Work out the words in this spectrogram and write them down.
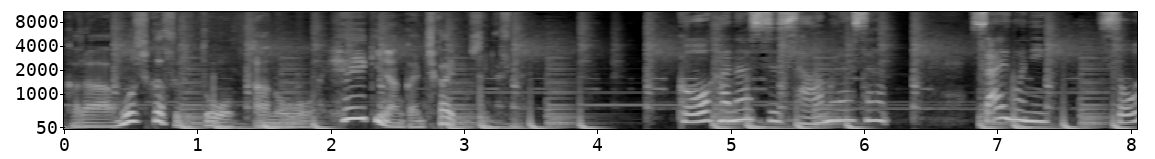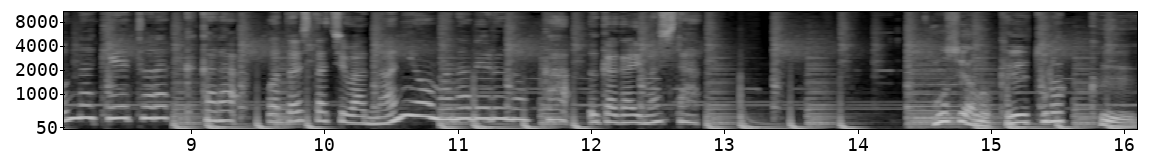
からもしかするとあの兵器なんかに近いかもしれないですね。こう話す沢村さん。最後にそんな軽トラックから私たちは何を学べるのか伺いました。もしあの軽トラック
